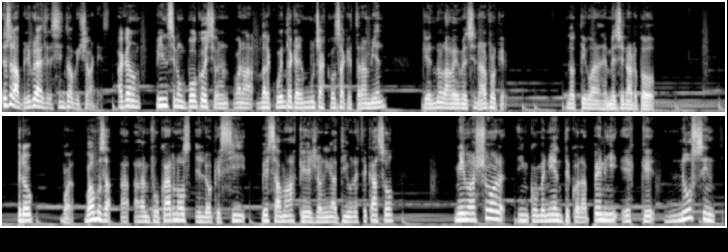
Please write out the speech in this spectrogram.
es una película de 300 millones. Acá piensen un poco y se van a dar cuenta que hay muchas cosas que estarán bien, que no las voy a mencionar porque no tengo ganas de mencionar todo. Pero bueno, vamos a, enfocarnos en lo que sí pesa más, que es lo negativo en este caso. Mi mayor inconveniente con la peli es que no sentí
